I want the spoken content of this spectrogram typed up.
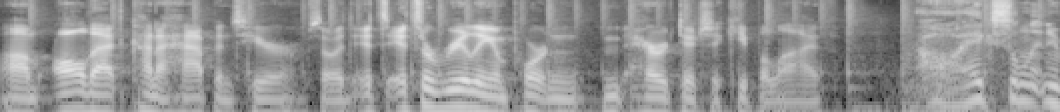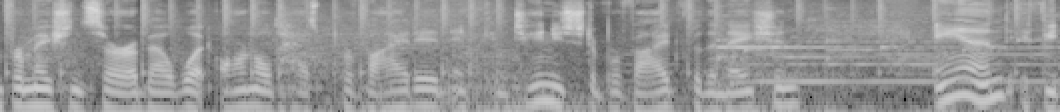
um, all that kind of happens here. So it's it's a really important heritage to keep alive. Oh, excellent information, sir, about what Arnold has provided and continues to provide for the nation. And if you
